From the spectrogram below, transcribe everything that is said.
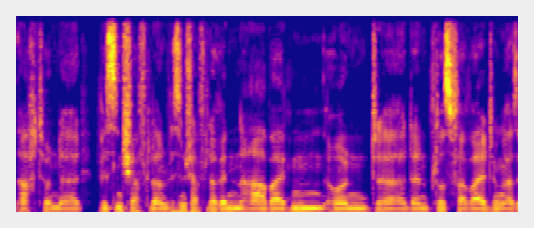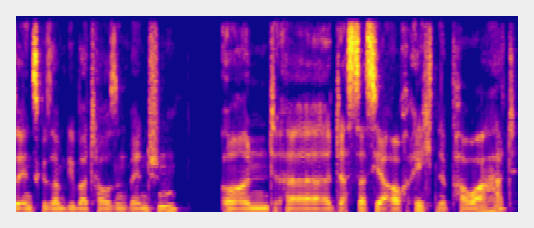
800 Wissenschaftler und Wissenschaftlerinnen arbeiten und äh, dann plus Verwaltung, also insgesamt über 1000 Menschen. Und äh, dass das ja auch echt eine Power hat.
